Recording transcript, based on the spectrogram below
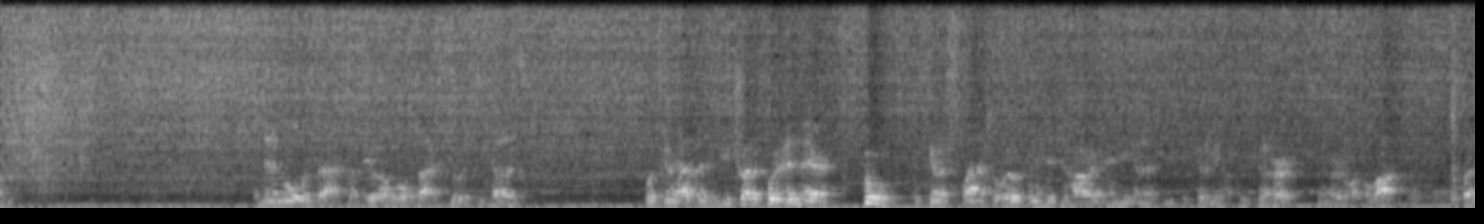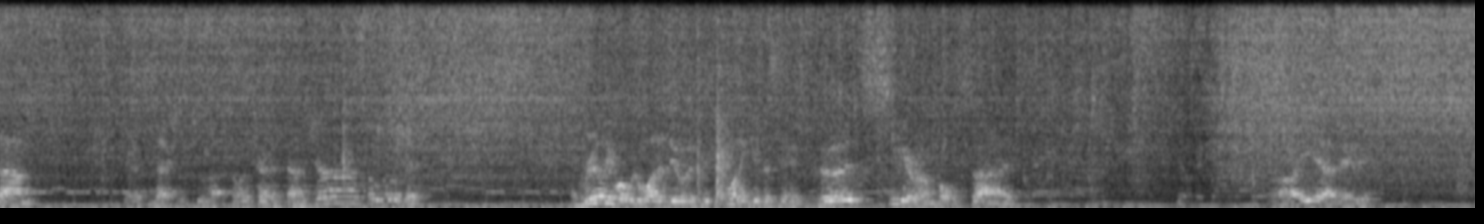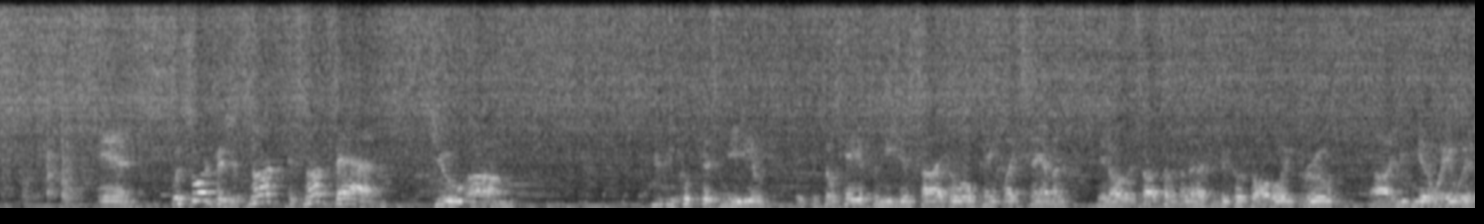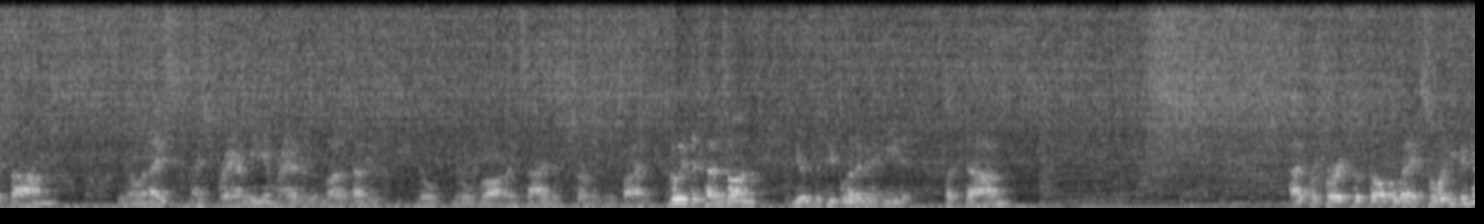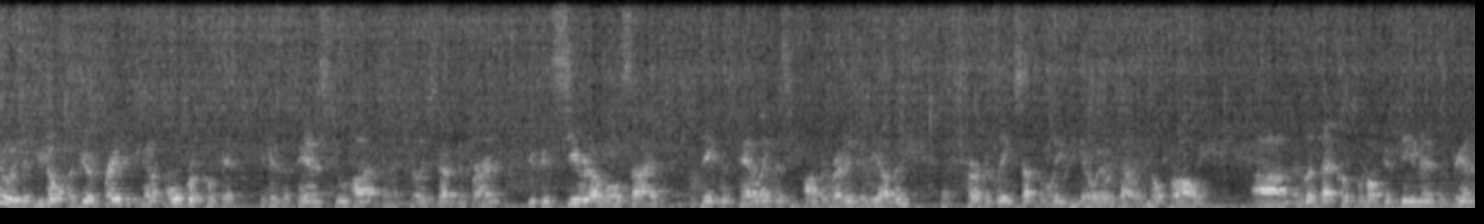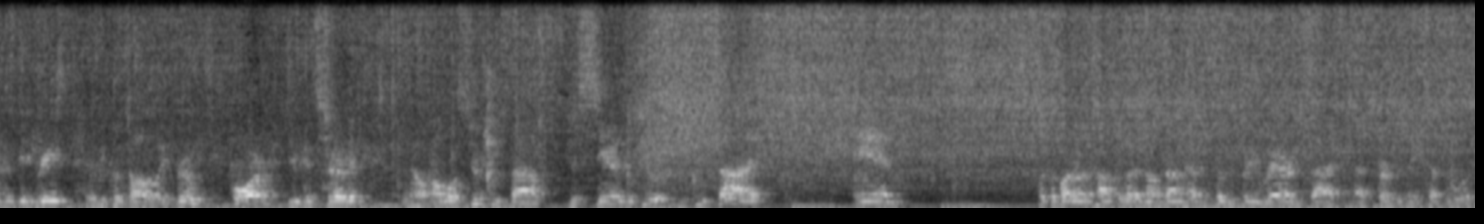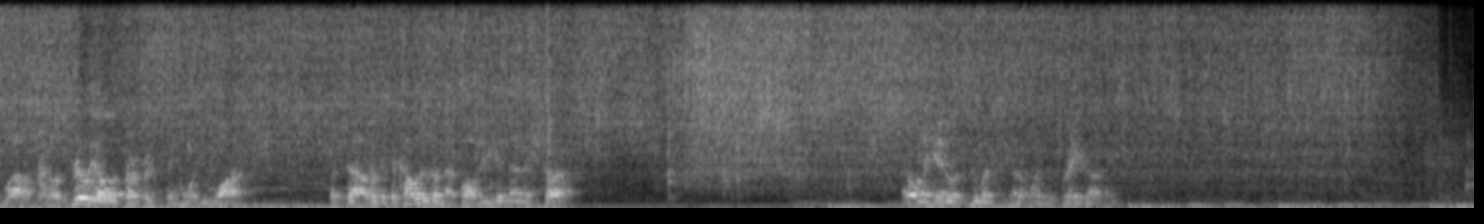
and then roll it back. Let the oil roll back to it because what's going to happen is if you try to put it in there, boom, it's going to splash. The oil's going to hit you hard, and you're going to it's going to be it's going to hurt. It's going to hurt a lot. But um, is actually too hot. So I'm to turn this down just a little bit. And really, what we want to do is we just want to give this thing a good sear on both sides. Oh yeah, baby. And with swordfish, it's not it's not bad to um, you can cook this medium. it's okay if the meat inside is a little pink like salmon. You know, it's not something that has to be cooked all the way through. Uh, you can get away with um, you know a nice nice rare, medium rare. A lot of times it's little, little raw inside. That's perfectly fine. It really depends on your, the people that are going to eat it. But um, I prefer it cooked all the way. So what you can do is if you don't, if you're afraid that you're gonna overcook it because the pan's too hot and it's really starting to burn, you can sear it on both sides. You take this pan like this and pop it right into the oven. That's perfectly acceptable. You can get away with that with no problem. Um, and let that cook for about 15 minutes at 350 degrees. It'll be cooked all the way through. Or you can serve it, you know, almost sushi style. Just sear the two, the two sides and put the butter on the top and let it melt down, have it still be pretty rare inside. And that's perfectly acceptable as well. So it's really all a preference thing and what you want. But uh, look at the colors on that ball. Are you getting that in a shot? I don't want to handle it too much because I don't want it to break on me.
